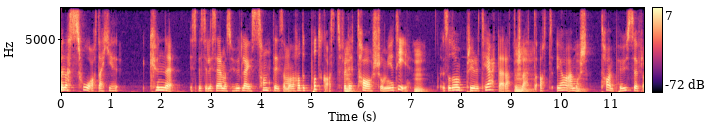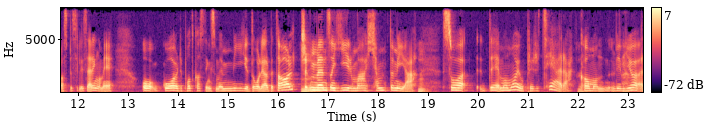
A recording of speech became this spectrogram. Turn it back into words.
Men jeg så at jeg ikke kunne spesialisere meg som hudlege samtidig som jeg hadde podkast, for det tar så mye tid. Mm. Så da prioriterte jeg rett og slett at ja, jeg må ta en pause fra spesialiseringa mi og gå over til podkasting som er mye dårligere betalt, men som gir meg kjempemye. Så det, man må jo prioritere hva man vil gjøre.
